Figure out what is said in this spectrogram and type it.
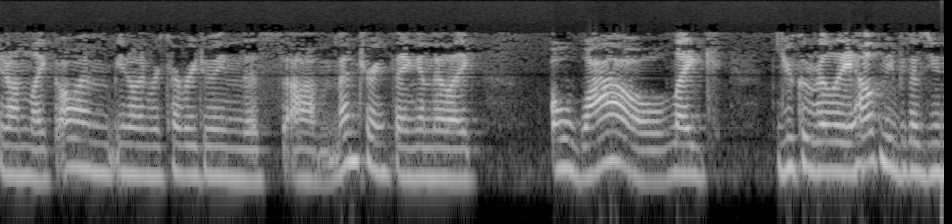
you know, I'm like, oh, I'm, you know, in recovery doing this um, mentoring thing. And they're like, oh, wow. Like, you could really help me because you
